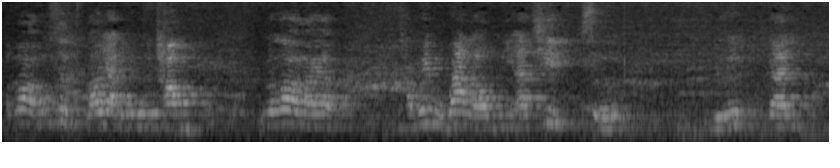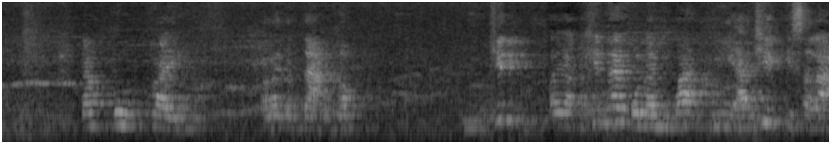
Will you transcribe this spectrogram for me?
แล้วก็รู้สึกเราอยากลงมือทำแล้วก็เราอยากทำให้หมู่บ้านเรามีอาชีพเสริมหรือการการปลูกไผ่อะไรต่างๆครับ คิดอยากคิดให้คนในหมู่บ้านมีอาชีพอิสระ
